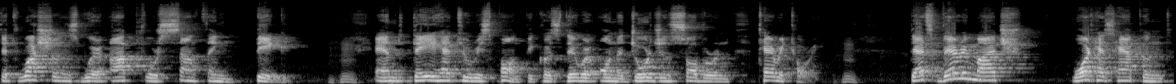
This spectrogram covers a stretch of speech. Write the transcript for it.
that Russians were up for something big. Mm-hmm. And they had to respond because they were on a Georgian sovereign territory. Mm-hmm. That's very much what has happened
